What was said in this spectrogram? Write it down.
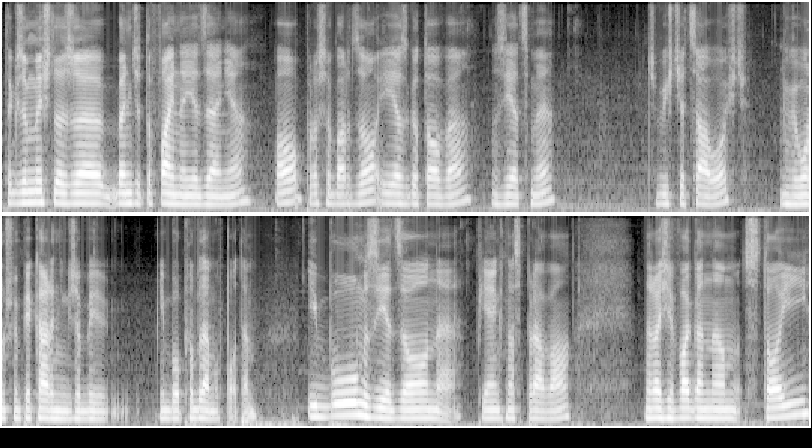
Także myślę, że będzie to fajne jedzenie. O, proszę bardzo, i jest gotowe. Zjedzmy. Oczywiście całość. Wyłączmy piekarnik, żeby nie było problemów potem. I bum, zjedzone. Piękna sprawa. Na razie waga nam stoi.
